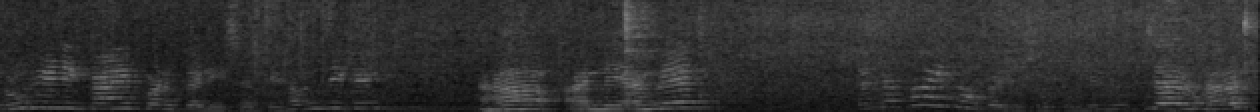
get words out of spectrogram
ગૃહિણી કાંઈ પણ કરી શકે સમજી ગઈ? હા અને અમે તમે કાંઈ ન કરી શકો બીજું ચાલ હટ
